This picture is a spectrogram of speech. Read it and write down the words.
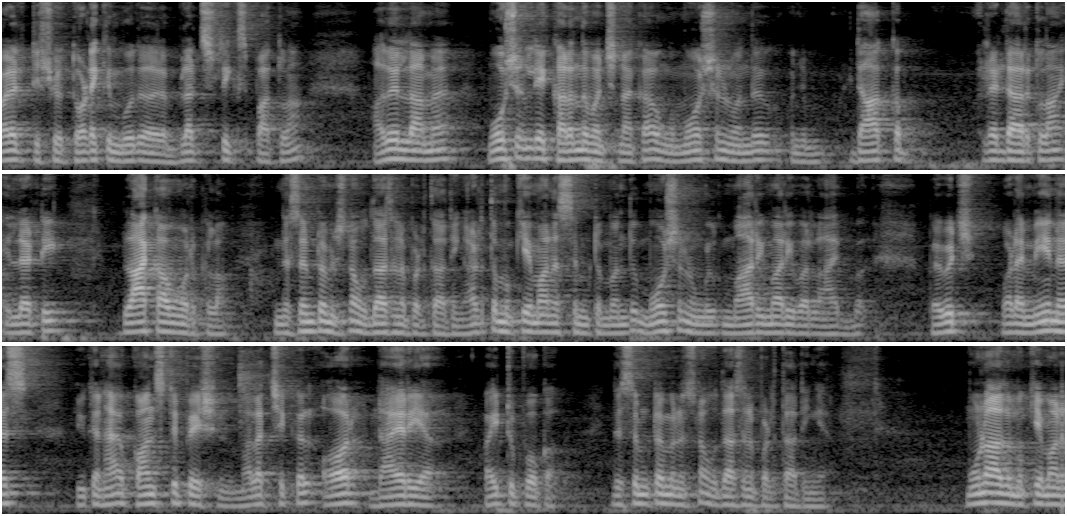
டாய்லெட் டிஷ்யூ துடைக்கும் போது அதில் பிளட் ஸ்ட்ரிக்ஸ் பார்க்கலாம். அதுவும் இல்லாமல் மோஷன்லேயே கலந்து வந்துச்சுனாக்கா உங்கள் மோஷன் வந்து கொஞ்சம் டார்க்காக ரெட்டாக இருக்கலாம். இல்லாட்டி பிளாக்காகவும் இருக்கலாம். இந்த சிம்டம்ஸ்னால் உதாசனப்படுத்தாதீங்க. அடுத்த முக்கியமான சிம்டம் வந்து மோஷன் உங்களுக்கு மாறி மாறி வரலாம். By which what I mean is you can have constipation மலச்சிக்கல் ஆர் டயரியா வயிற்றுப்போக்கா. இந்த சிம்டம் இருந்துச்சுன்னா உதாசனப்படுத்தாதீங்க. மூணாவது முக்கியமான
